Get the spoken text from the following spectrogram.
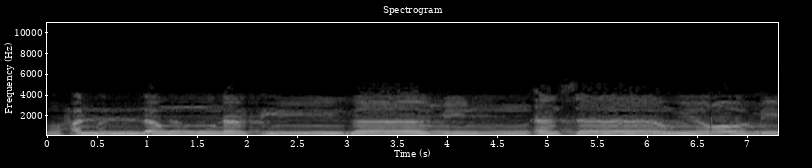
يحلون فيها من أساور من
